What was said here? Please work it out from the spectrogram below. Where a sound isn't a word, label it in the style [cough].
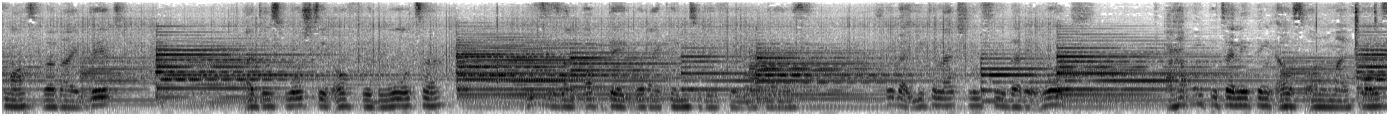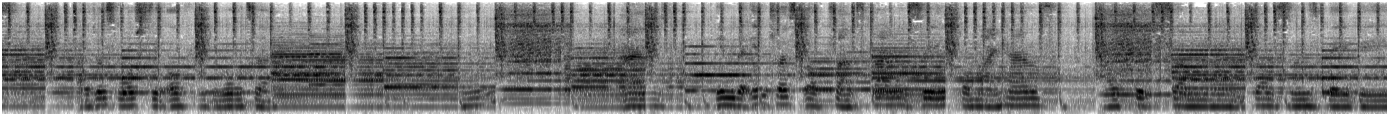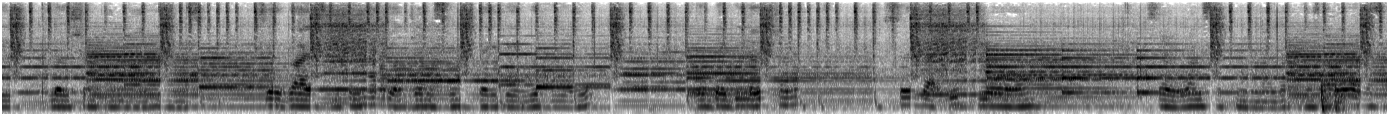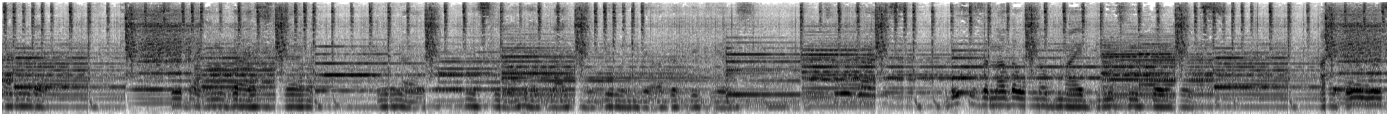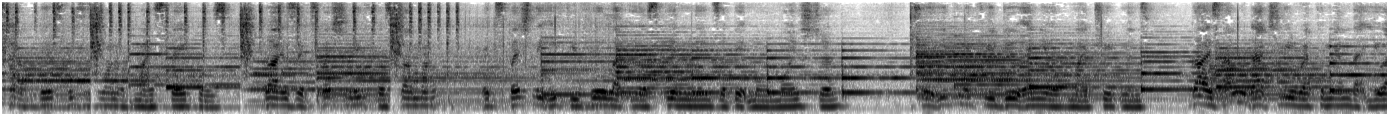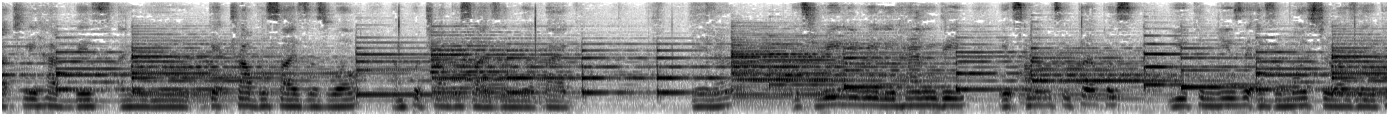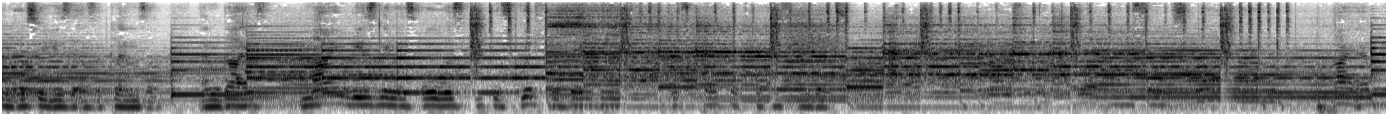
that I did. I just washed it off with water. This is an update what I came to do for you guys so that you can actually see that it works. I haven't put anything else on my face. I just washed it off with water. And in the interest of transparency for my hands, I put some Johnson's Baby lotion on my hands. So guys, you can have your Johnson's Baby with you, your baby lotion, so that if you're Sorry, one second, my I don't want to stand so that you guys don't, you know, miss my head like I do in the other videos. So guys, this is another one of my beauty favorites. I always have this. This is one of my staples. Guys, especially for summer, especially if you feel like your skin needs a bit more moisture. So even if you do any of my treatments, guys i would actually recommend that you actually have this and you get travel size as well and put travel size in your bag you know it's really really handy it's multi-purpose you can use it as a moisturizer you can also use it as a cleanser. And guys my reasoning is always if it's good for babies it's perfect for us adults I am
